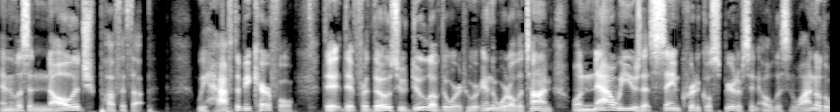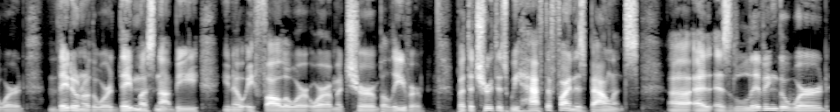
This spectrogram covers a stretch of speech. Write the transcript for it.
And then listen, knowledge puffeth up we have to be careful that, that for those who do love the word, who are in the word all the time, well, now we use that same critical spirit of saying, oh, listen, well, I know the word. They don't know the word. They must not be, you know, a follower or a mature believer. But the truth is, we have to find this balance uh, as, as living the word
